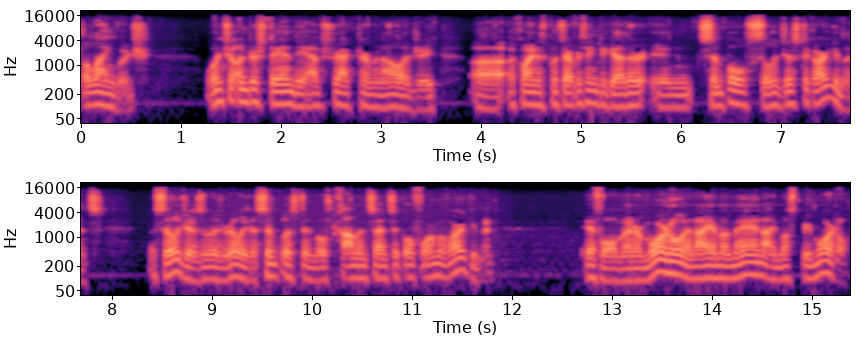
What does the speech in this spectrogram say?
the language. Once you understand the abstract terminology, uh, Aquinas puts everything together in simple syllogistic arguments. A syllogism is really the simplest and most commonsensical form of argument. If all men are mortal and I am a man, I must be mortal.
